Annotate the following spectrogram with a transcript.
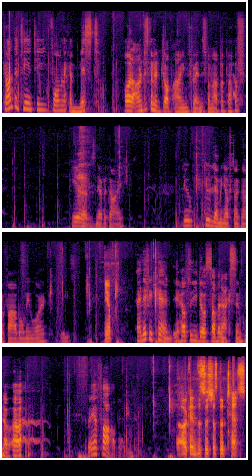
Can't the TNT form like a mist? Hold on, I'm just gonna drop iron friends from up above. Heroes never die. Do do let me know if it's not gonna fireball me, Warwick, please. Yep. And if you can, it helps if you do a southern accent. No, uh if they are fireballed. Okay, this is just a test.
